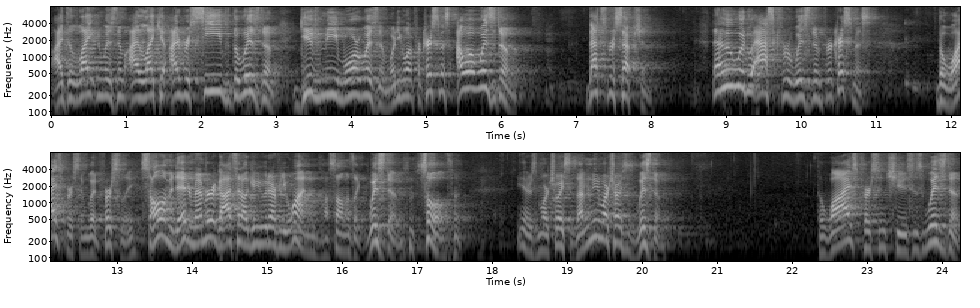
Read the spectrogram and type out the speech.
I delight in wisdom. I like it. I receive the wisdom. Give me more wisdom. What do you want for Christmas? I want wisdom. That's reception. Now, who would ask for wisdom for Christmas? The wise person would, firstly. Solomon did, remember? God said, I'll give you whatever you want. And Solomon's like, wisdom, sold. yeah, there's more choices. I don't need more choices, wisdom. The wise person chooses wisdom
